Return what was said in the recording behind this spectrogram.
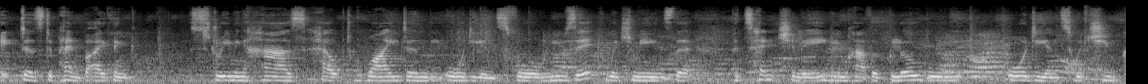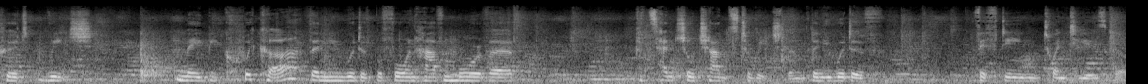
it does depend, but I think streaming has helped widen the audience for music, which means that potentially you have a global audience which you could reach maybe quicker than you would have before and have more of a potential chance to reach them than you would have 15, 20 years ago.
